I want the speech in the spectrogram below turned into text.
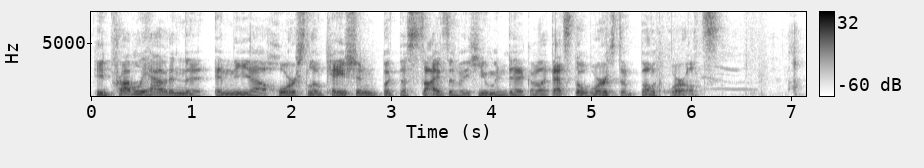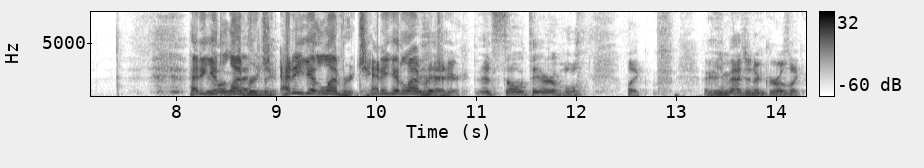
he'd probably have it in the in the uh, horse location, but the size of a human dick. I'm like, that's the worst of both worlds. How do you You get know, leverage? How do you get leverage? How do you get leverage Yeah, here? That's so terrible. Like, I can imagine a girl's like,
